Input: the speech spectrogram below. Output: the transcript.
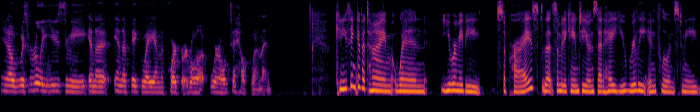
you know was really used me in a in a big way in the corporate world to help women can you think of a time when you were maybe surprised that somebody came to you and said, "Hey, you really influenced me,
